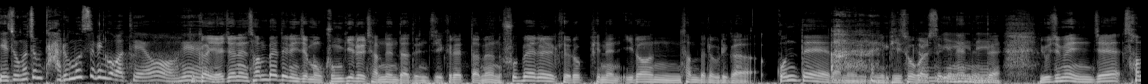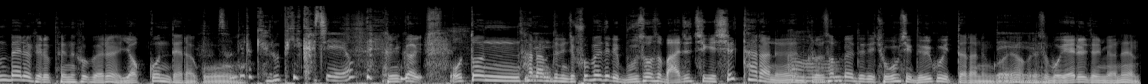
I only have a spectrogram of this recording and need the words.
예전과 좀 다른 모습인 것 같아요 예. 그러니까 예전엔 선배들이 이제 뭐 군기를 잡는다든지 그랬다면 후배를 괴롭히는 이런 선배를 우리가 꼰대라는 비속어를 아, 그런, 쓰긴 예, 했는데 네. 요즘에 이제 선배를 괴롭히는 후배를 역꼰대라고. 선배를 괴롭히기까지 해요 그러니까 어떤 사람들이 이제 후배들이 무서워서 마주치기 싫다라는 네. 어. 그런 선배들이 조금씩 늘고 있다라는 거예요. 네. 그래서 뭐 예를 들면은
